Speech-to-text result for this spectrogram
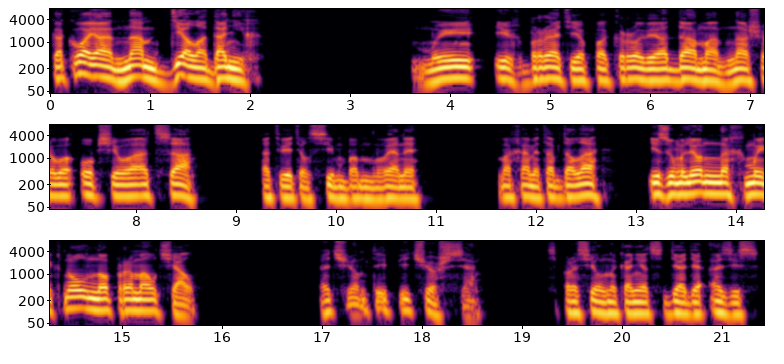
Какое нам дело до них? Мы их братья по крови Адама, нашего общего отца, ответил Симбам Вене. Мохаммед Абдалла изумленно хмыкнул, но промолчал. «О чем ты печешься?» — спросил, наконец, дядя Азиз.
